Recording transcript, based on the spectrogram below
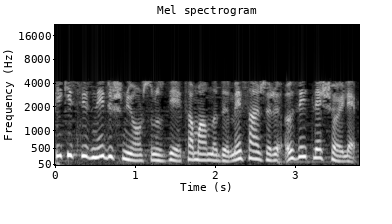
peki siz ne düşünüyorsunuz diye tamamladığı mesajları özetle şöyle.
